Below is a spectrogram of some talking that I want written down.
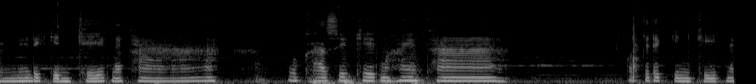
วันนี้ได้กินเค้กนะคะ ลูกค้าซื้อเค้กมาให้ค่ะ ก็จะได้กินเค้กนะ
